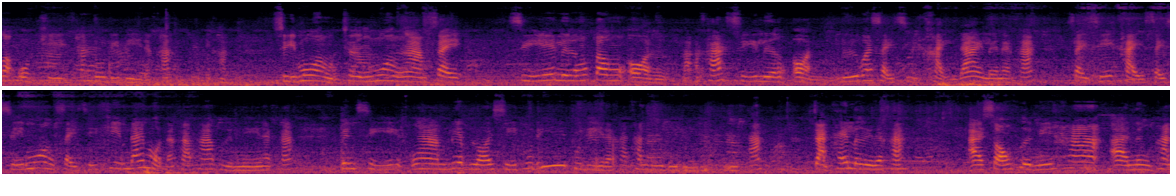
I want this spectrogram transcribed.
ก็โอเคท่านดูดีๆนะคะนี่ค่ะสีม่วงเชิงม่วงงามใส่ สีเหลืองตองอ่อนนะคะ สีเหลืองอ่อน หรือว่าใส่สีไข่ได้เลยนะคะ ใส่สีไข่ ใส่สีม่วง ใส่สีครีมได้หมดนะคะ ผ้าผืนนี้นะคะ เป็นสีงามเรียบร้อยสีผู้ดีผู้ดีนะคะ ท่านดูดีๆนะคะ จัดให้เลยนะคะอ่าสองผืนนี้ห้าอ่าหนึ่งพัน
